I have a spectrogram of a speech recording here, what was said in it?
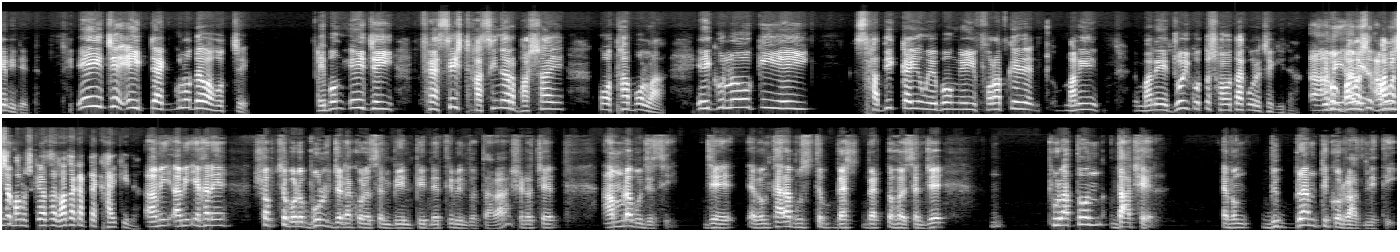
ক্যান্ডিডেট এই যে, এই ট্যাগগুলো দেওয়া হচ্ছে এবং এই যেই ফ্যাসিস্ট হাসিনার ভাষায় কথা বলা, এগুলো কি এই সাদিক কাইম এবং এই ফরাদকে মানে মানে জয় করতে সহায়তা করেছে কিনা? এবং বাংলাদেশের বাংলাদেশের মানুষকে রাজাকারটা খায় কিনা? আমি আমি এখানে সবচেয়ে বড় ভুল যেটা করেছেন বিএনপির নেতৃবৃন্দ তারা সেটা হচ্ছে আমরা বুঝেছি যে এবং তারা বুঝতে ব্যর্থ হয়েছেন যে পুরাতন দাসের এবং বিভ্রান্তিকর রাজনীতি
